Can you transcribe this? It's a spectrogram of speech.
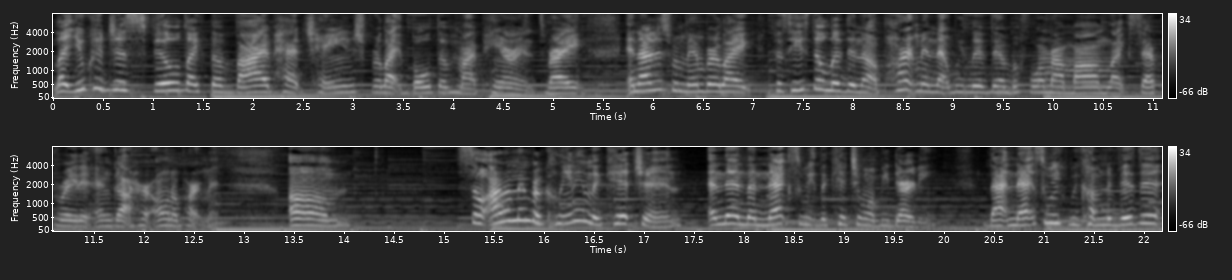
Like, you could just feel like the vibe had changed for like both of my parents, right? And I just remember like cuz he still lived in the apartment that we lived in before my mom like separated and got her own apartment. Um so I remember cleaning the kitchen and then the next week the kitchen would be dirty. That next week we come to visit,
